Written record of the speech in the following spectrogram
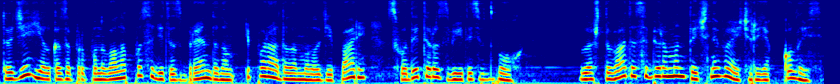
Тоді Єлка запропонувала посидіти з Брендоном і порадила молодій парі сходити розвіятись вдвох, влаштувати собі романтичний вечір, як колись.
